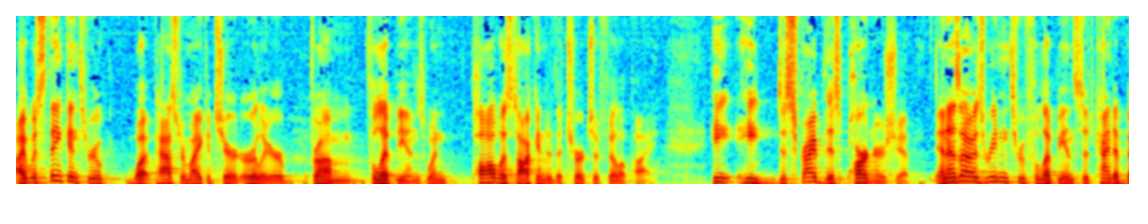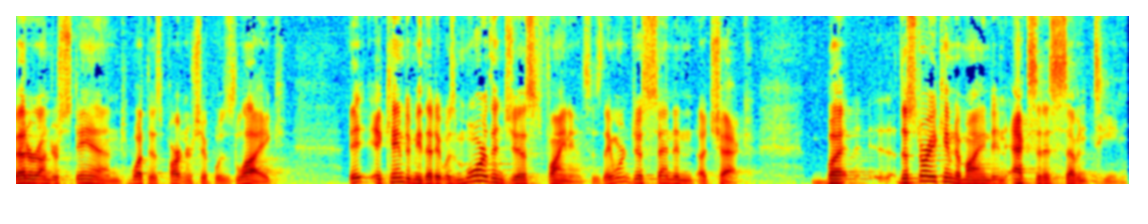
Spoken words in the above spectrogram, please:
I was thinking through what Pastor Mike had shared earlier from Philippians when Paul was talking to the church of Philippi. he, he described this partnership. And as I was reading through Philippians to kind of better understand what this partnership was like, it, it came to me that it was more than just finances. They weren't just sending a check. But the story came to mind in Exodus 17.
